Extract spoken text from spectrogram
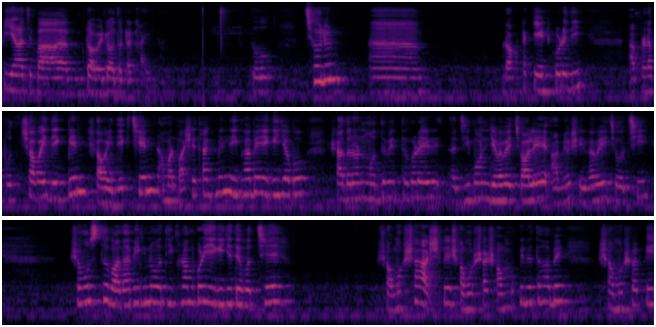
পেঁয়াজ বা টমেটো অতটা খাই না। তো চলুন ব্লগটাকে এন্ড করে দিই? আপনারা সবাই দেখবেন, সবাই দেখছেন, আমার পাশে থাকবেন। এইভাবে এগিয়ে যাব। সাধারণ মধ্যবিত্ত ঘরের জীবন যেভাবে চলে, আমিও সেইভাবেই চলছি। সমস্ত বাধাবিঘ্ন অতিক্রম করে এগিয়ে যেতে হচ্ছে। সমস্যা আসবে, সমস্যার সম্মুখীন হতে হবে, সমস্যাকে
